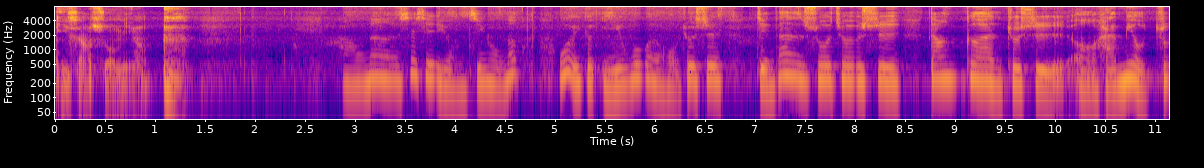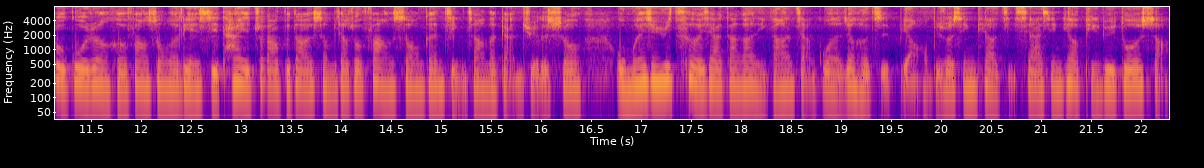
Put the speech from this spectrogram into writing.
以上说明。好，那谢谢永金哦。那我有一个疑问哦，就是简单的说，就是当个案就是呃还没有做过任何放松的练习，他也抓不到什么叫做放松跟紧张的感觉的时候，我们会先去测一下刚刚你刚刚讲过的任何指标，比如说心跳几下、心跳频率多少、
